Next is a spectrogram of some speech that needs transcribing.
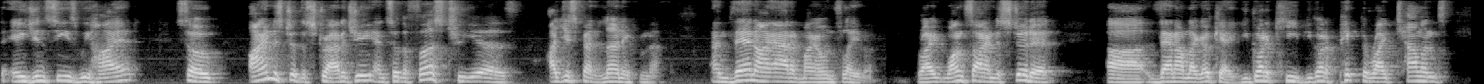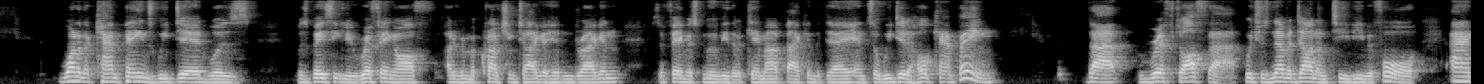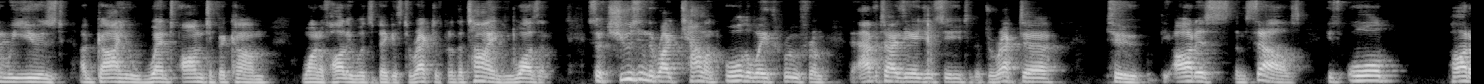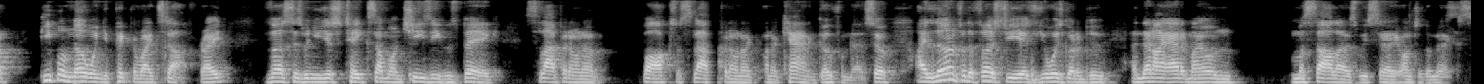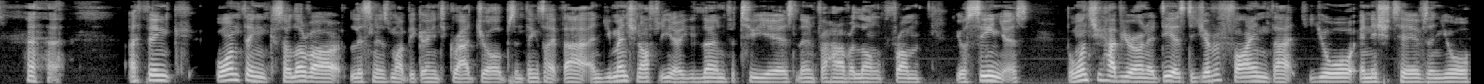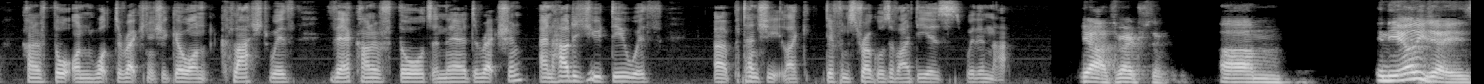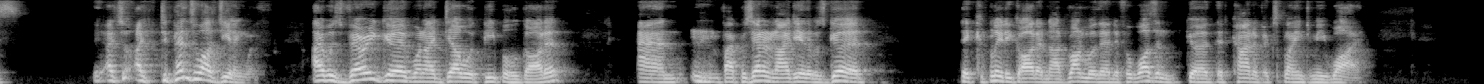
the agencies we hired. So I understood the strategy. And so the first two years, I just spent learning from them. And then I added my own flavor, right? Once I understood it, uh, then I'm like, okay, you got to keep, you got to pick the right talent. One of the campaigns we did was was basically riffing off. I remember Crouching Tiger, Hidden Dragon. It's a famous movie that came out back in the day, and so we did a whole campaign that riffed off that, which was never done on TV before. And we used a guy who went on to become one of Hollywood's biggest directors, but at the time he wasn't. So choosing the right talent all the way through from the advertising agency to the director to the artists themselves is all part of people know when you pick the right stuff, right? Versus when you just take someone cheesy who's big, slap it on a box or slap it on a on a can and go from there. So I learned for the first two years you always got to do, and then I added my own masala, as we say, onto the mix. I think one thing, so a lot of our listeners might be going to grad jobs and things like that, and you mentioned after you know you learn for two years, learn for however long from your seniors. But once you have your own ideas, did you ever find that your initiatives and your kind of thought on what direction it should go on clashed with their kind of thought and their direction? And how did you deal with uh, potentially like different struggles of ideas within that? Yeah, it's very interesting. Um, in the early days, it, it depends who I was dealing with. I was very good when I dealt with people who got it. And if I presented an idea that was good, they completely got it and I'd run with it. If it wasn't good, they'd kind of explain to me why.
